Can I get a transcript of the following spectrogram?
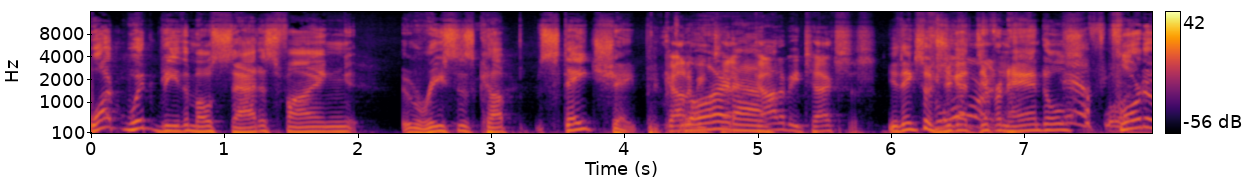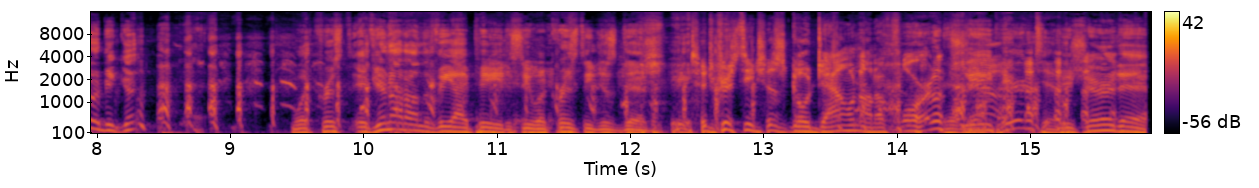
What would be the most satisfying Reese's Cup state shape? Gotta be, Florida. te- gotta be Texas. You think so? you got different handles. Yeah, Florida. would be good. what Kristi, If you're not on the VIP to see what Kristi just did, Did Kristi just go down on a Florida? she sure did.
